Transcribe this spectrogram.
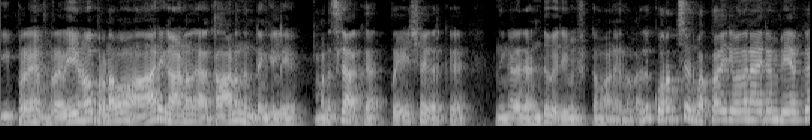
ഈ പ്ര പ്രവീണോ പ്രണവോ ആര് കാണുന്ന കാണുന്നുണ്ടെങ്കിൽ മനസ്സിലാക്കുക പ്രേക്ഷകർക്ക് നിങ്ങളെ രണ്ടുപേരെയും ഇഷ്ടമാണ് എന്നുള്ളത്. അതിൽ കുറച്ച് ഒരു പത്തോ ഇരുപതിനായിരം പേർക്ക്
